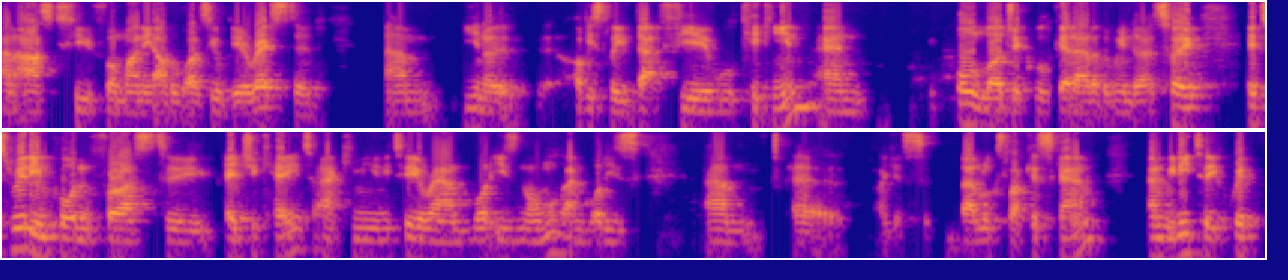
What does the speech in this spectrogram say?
and asks you for money, otherwise you'll be arrested, um, you know, obviously that fear will kick in and all logic will get out of the window. So it's really important for us to educate our community around what is normal and what is, um, uh, I guess, that looks like a scam. And we need to equip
